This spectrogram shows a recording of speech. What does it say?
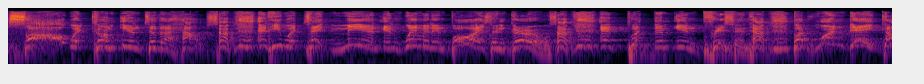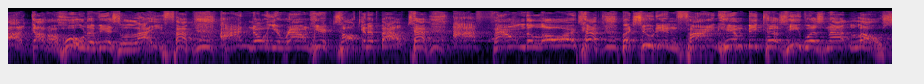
Saul would come into the house and he would take men and women and boys and girls and put them in prison. But one day God got a hold of his life. I know you're around here talking about I found the Lord, but you didn't find him because he was not lost.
